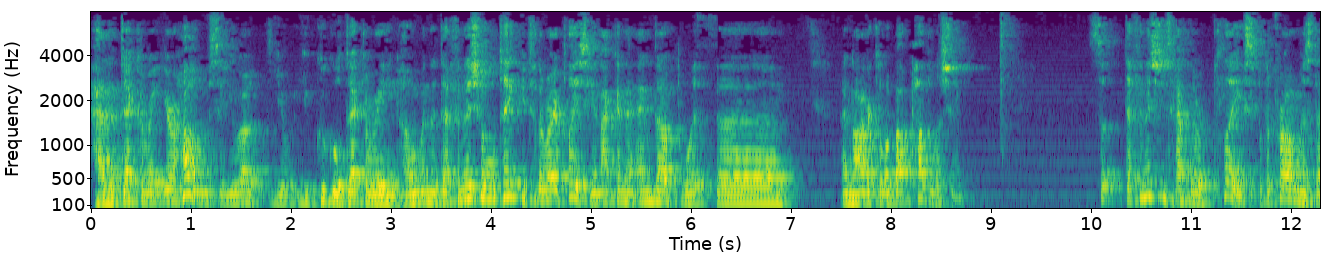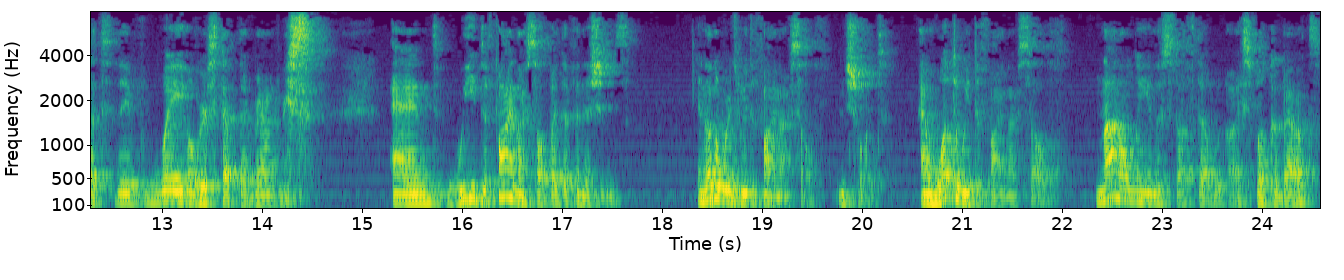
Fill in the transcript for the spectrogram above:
how to decorate your home. So you wrote, you, you Google decorating home and the definition will take you to the right place. You're not going to end up with, uh, an article about publishing. So definitions have their place, but the problem is that they've way overstepped their boundaries. And we define ourselves by definitions. In other words, we define ourselves, in short. And what do we define ourselves? not only in the stuff that I spoke about,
